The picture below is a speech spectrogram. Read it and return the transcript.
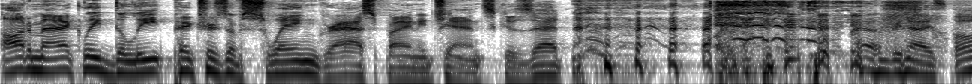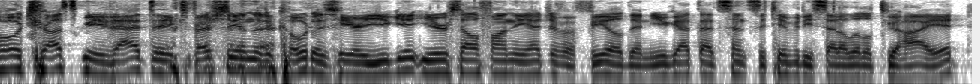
automatically delete pictures of swaying grass by any chance? Because that that would be nice. Oh, trust me, that especially in the Dakotas here, you get yourself on the edge of a field and you got that sensitivity set a little too high. It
